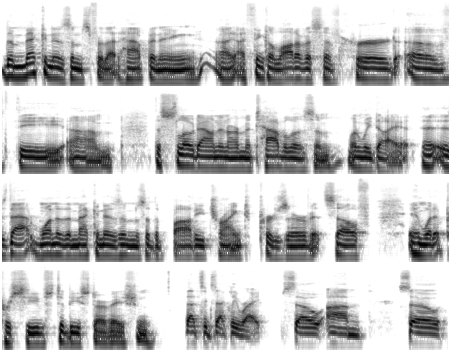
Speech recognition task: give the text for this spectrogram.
the mechanisms for that happening, I, I, think a lot of us have heard of the um, the slowdown in our metabolism when we diet. Is that one of the mechanisms of the body trying to preserve itself in what it perceives to be starvation? That's exactly right. So, um, so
